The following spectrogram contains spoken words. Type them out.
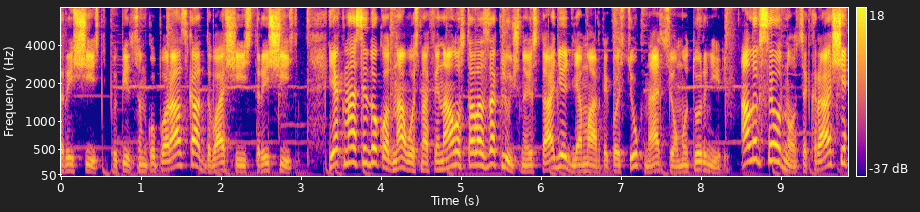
3-6. У підсумку поразка 2-6, 3-6. Як наслідок, одна восьма фіналу стала заключною стадією для Марти Костюк на цьому турнірі. Але все одно це краще,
